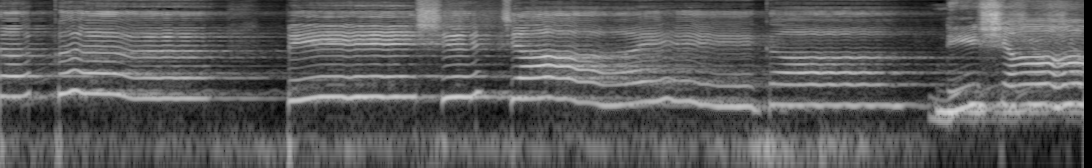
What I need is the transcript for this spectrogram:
तक पेश जाएगा? निशा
